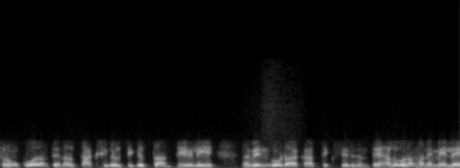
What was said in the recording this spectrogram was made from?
ಪ್ರಮುಖವಾದಂತ ಏನಾದ್ರು ಸಾಕ್ಷಿಗಳು ಸಿಗುತ್ತಾ ಅಂತ ಹೇಳಿ ನವೀನ್ ಗೌಡ, ಕಾರ್ತಿಕ್ ಸೇರಿದಂತೆ ಹಲವರ ಮನೆ ಮೇಲೆ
